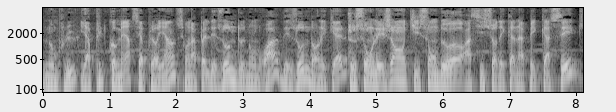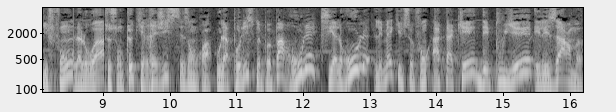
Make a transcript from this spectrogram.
non plus. Il n'y a plus de commerce, il n'y a plus rien. Ce qu'on appelle des zones de non-droit, des zones dans lesquelles ce sont les gens qui sont dehors assis sur des canapés cassés qui font la loi. Ce sont eux qui régissent ces endroits où la police ne peut pas rouler. Si elle roule, les mecs ils se font attaquer, dépouiller et les armes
